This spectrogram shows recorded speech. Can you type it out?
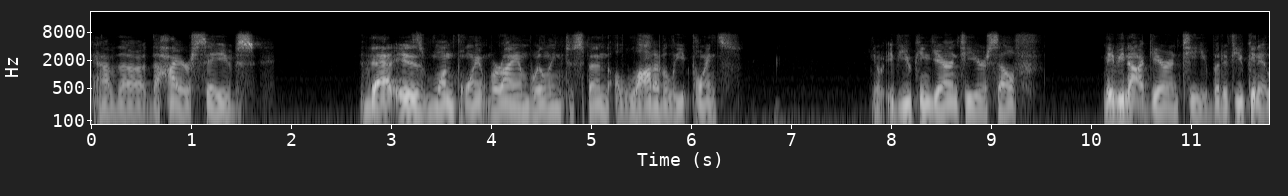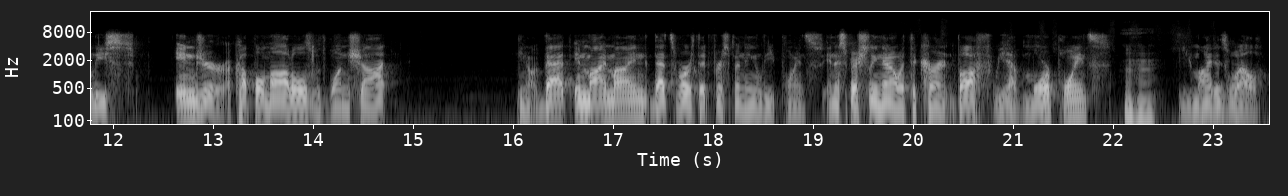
have the the higher saves. That is one point where I am willing to spend a lot of elite points. You know, if you can guarantee yourself maybe not guarantee, but if you can at least injure a couple models with one shot, you know, that in my mind, that's worth it for spending elite points. And especially now with the current buff, we have more points. Mm-hmm. You might as well.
